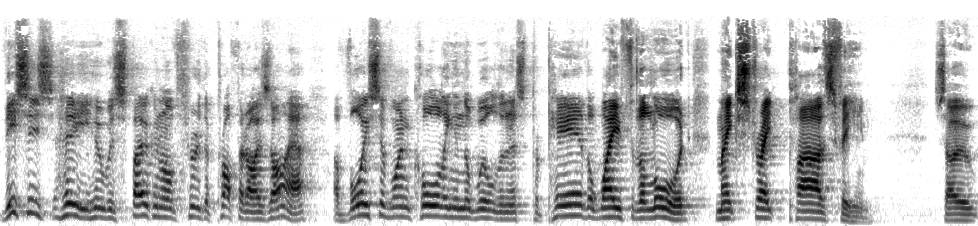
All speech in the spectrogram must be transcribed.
This is he who was spoken of through the prophet Isaiah a voice of one calling in the wilderness, prepare the way for the Lord, make straight paths for him. So,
